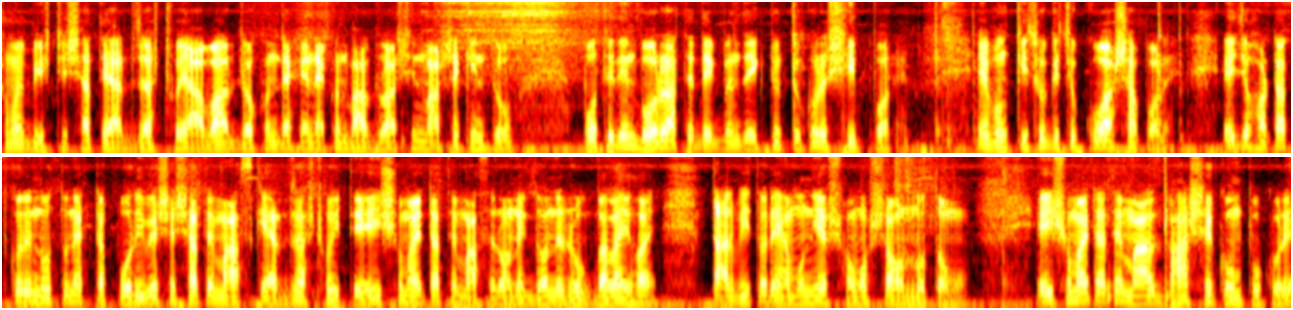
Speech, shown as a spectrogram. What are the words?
সময় বৃষ্টির সাথে অ্যাডজাস্ট হয়ে আবার যখন দেখেন এখন ভাদ্র আশ্বিন মাসে কিন্তু প্রতিদিন ভোর রাতে দেখবেন যে একটু একটু করে শীত পড়ে এবং কিছু কিছু কুয়াশা পড়ে। এই যে হঠাৎ করে নতুন একটা পরিবেশের সাথে মাছকে অ্যাডজাস্ট হইতে, এই সময়টাতে মাছের অনেক ধরনের রোগবালাই হয়। তার ভিতরে অ্যামোনিয়ার সমস্যা অন্যতম। এই সময়টাতে মাছ ভাসে কম পুকুরে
